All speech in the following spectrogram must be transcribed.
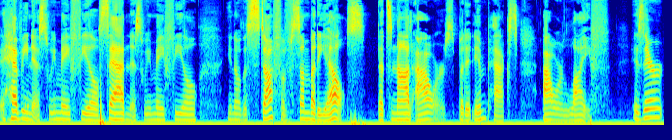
heaviness, we may feel sadness, we may feel, you know, the stuff of somebody else that's not ours, but it impacts our life. Is there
